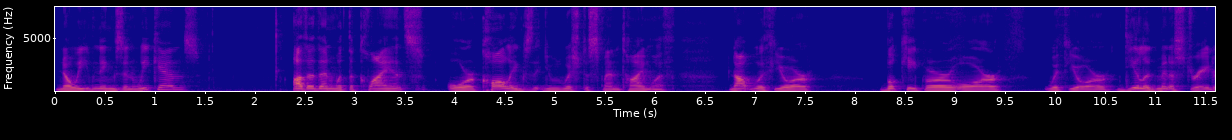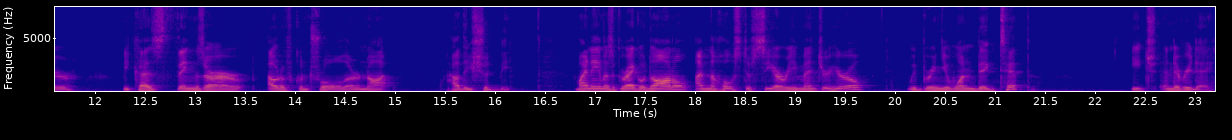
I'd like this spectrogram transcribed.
no evenings and weekends other than with the clients or colleagues that you wish to spend time with not with your bookkeeper or with your deal administrator because things are out of control or not how they should be my name is Greg O'Donnell. I'm the host of CRE Mentor Hero. We bring you one big tip each and every day.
